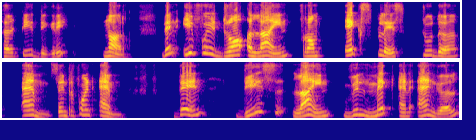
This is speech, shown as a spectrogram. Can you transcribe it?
30 degree north. Then if we draw a line from x place to the m center point m then this line will make an angle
